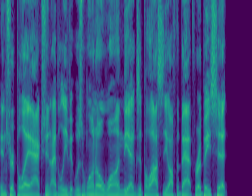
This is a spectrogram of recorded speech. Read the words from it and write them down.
in AAA action. I believe it was 101, the exit velocity off the bat for a base hit,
